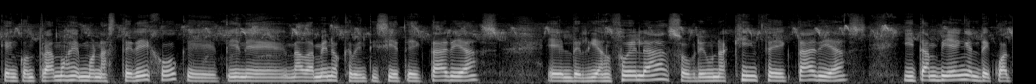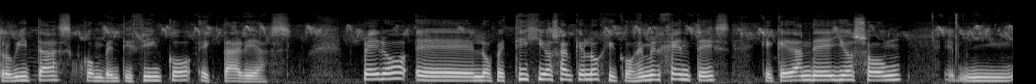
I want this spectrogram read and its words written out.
que encontramos en Monasterejo, que tiene nada menos que 27 hectáreas, el de Rianzuela sobre unas 15 hectáreas y también el de Cuatro Vitas con 25 hectáreas. Pero eh, los vestigios arqueológicos emergentes que quedan de ellos son Mm,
